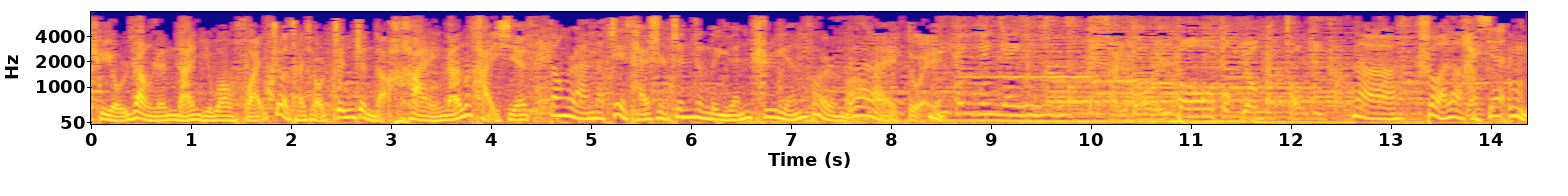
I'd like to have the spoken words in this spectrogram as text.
却又让人难以忘怀，这才叫真正的海南海鲜。当然呢，这才是真正的原汁原味嘛。哎，对。那说完了海鲜，嗯，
